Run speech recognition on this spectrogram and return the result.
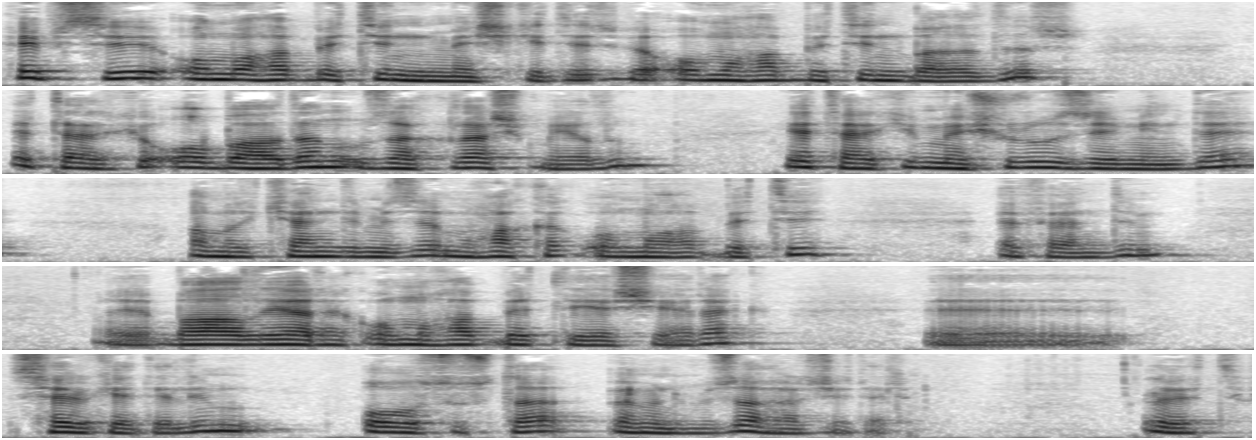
Hepsi o muhabbetin meşkidir ve o muhabbetin bağıdır. Yeter ki o bağdan uzaklaşmayalım. Yeter ki meşru zeminde ama kendimize muhakkak o muhabbeti efendim e, bağlayarak, o muhabbetle yaşayarak e, sevk edelim. O hususta ömrümüzü harcedelim. Evet.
